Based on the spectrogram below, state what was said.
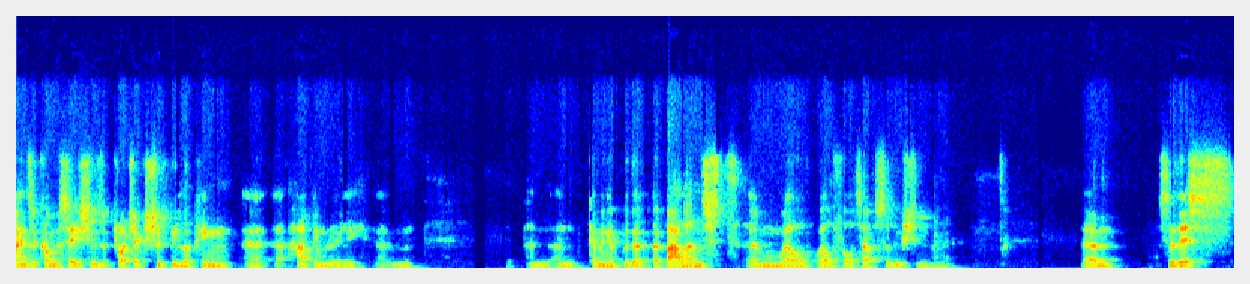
kinds of conversations a project should be looking uh, at having really, um, and, and coming up with a, a balanced, um, well well thought out solution. Um, so this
